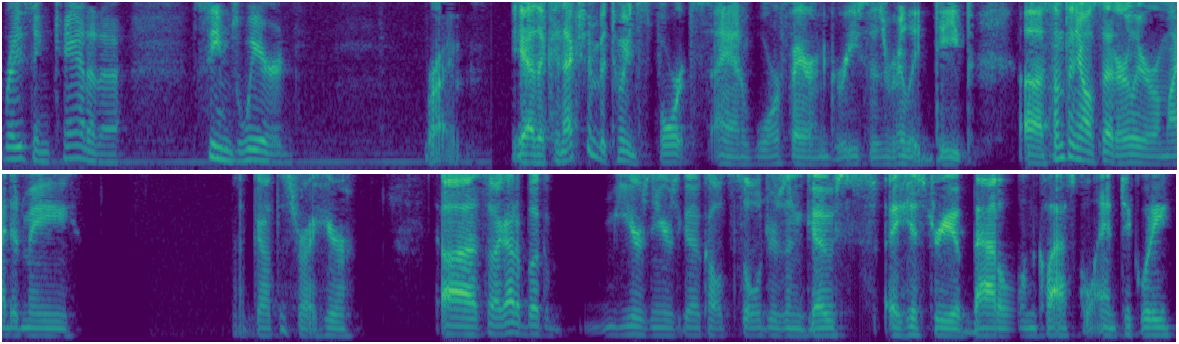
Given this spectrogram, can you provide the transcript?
raised in Canada, seems weird. Right. Yeah, the connection between sports and warfare in Greece is really deep. Uh, something y'all said earlier reminded me. I've got this right here. Uh, so I got a book years and years ago called Soldiers and Ghosts: A History of Battle in Classical Antiquity,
